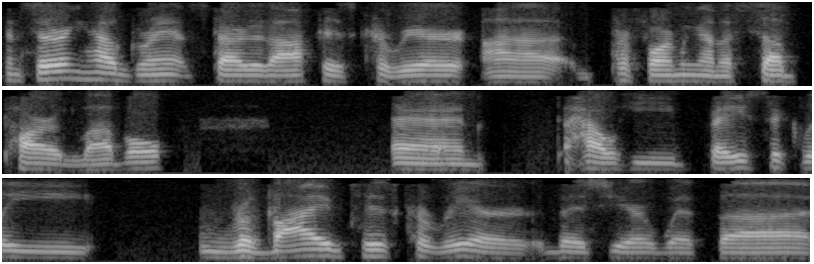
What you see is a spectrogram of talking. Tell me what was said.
considering how Grant started off his career uh, performing on a subpar level, and how he basically revived his career this year with uh,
